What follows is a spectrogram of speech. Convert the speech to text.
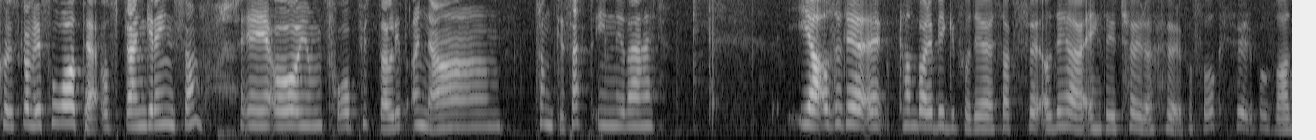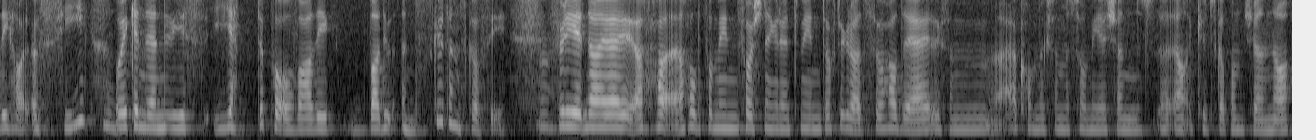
Hvordan skal vi få til? Å sprenge grensene og få putta litt annet tankesett inn i det her? Ja, altså det jeg kan bare bygge på det jeg har sagt før. og det er egentlig å tørre å høre på folk. Høre på hva de har å si, og ikke nødvendigvis gjette på hva, de, hva du ønsker de skal si. Mm. Fordi Da jeg holdt på min forskning rundt min doktorgrad, så hadde jeg liksom, jeg kom liksom med så mye kjønn, kunnskap om kjønn, og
